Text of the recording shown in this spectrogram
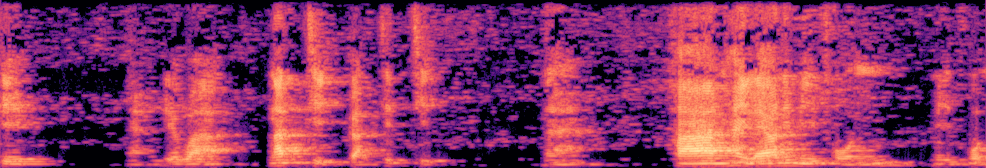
ผิดเรียกว่านัตถิกับทิฏฐินะ ทานให้แล้วนี่มีผล มีผล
